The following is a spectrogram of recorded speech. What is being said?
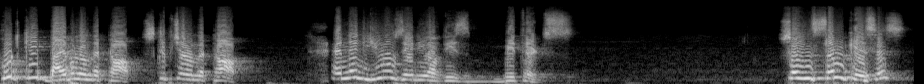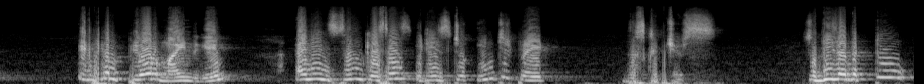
would, who would keep Bible on the top, scripture on the top, and then use any of these methods. So in some cases, it becomes pure mind game, and in some cases, it is to interpret the scriptures. So these are the two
